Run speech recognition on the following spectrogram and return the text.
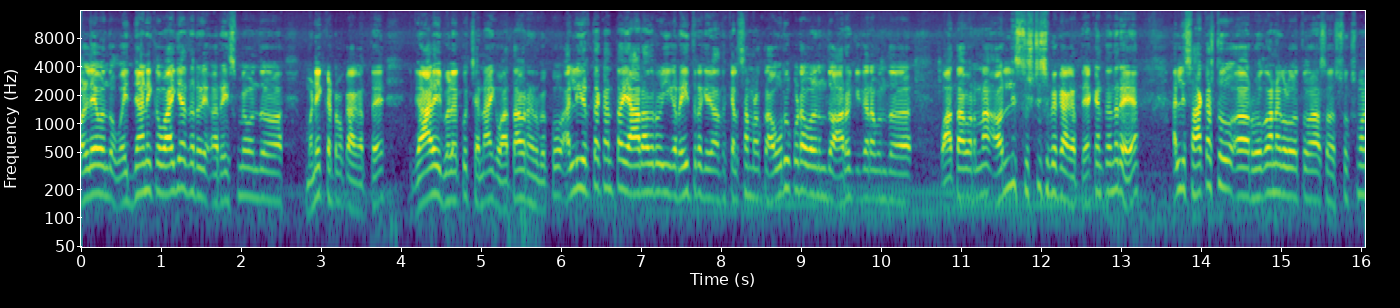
ಒಳ್ಳೆಯ ಒಂದು ವೈಜ್ಞಾನಿಕವಾಗಿ ಅದರ ರೇಷ್ಮೆ ಒಂದು ಮನೆ ಕಟ್ಟಬೇಕಾಗತ್ತೆ ಗಾಳಿ, ಬೆಳಕು ಚೆನ್ನಾಗಿ ವಾತಾವರಣ ಇರಬೇಕು. ಅಲ್ಲಿ ಇರ್ತಕ್ಕಂಥ ಯಾರಾದರೂ ಈಗ ರೈತರಿಗೆ ಅದು ಕೆಲಸ ಮಾಡ್ಕೊಂಡು ಅವರು ಕೂಡ ಒಂದು ಆರೋಗ್ಯಕರ ಒಂದು ವಾತಾವರಣ ಅಲ್ಲಿ ಸೃಷ್ಟಿಸಬೇಕಾಗತ್ತೆ. ಯಾಕಂತಂದರೆ ಅಲ್ಲಿ ಸಾಕಷ್ಟು ರೋಗಾಣುಗಳು ಅಥವಾ ಸೂಕ್ಷ್ಮ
